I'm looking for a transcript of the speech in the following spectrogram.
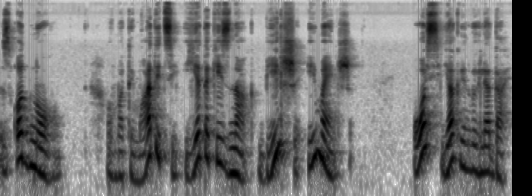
з одного. В математиці є такий знак більше і менше. Ось як він виглядає.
